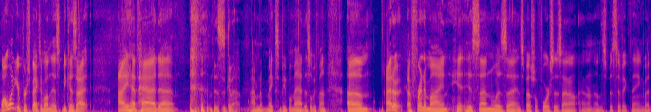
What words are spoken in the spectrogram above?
Well, I want your perspective on this because I, I have had. Uh, this is gonna. I'm gonna make some people mad. This will be fun. Um, I had a, a friend of mine. His, his son was uh, in special forces. I don't. I don't know the specific thing, but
